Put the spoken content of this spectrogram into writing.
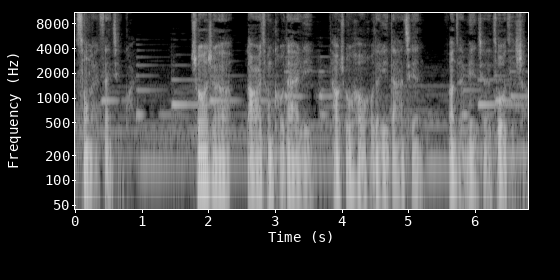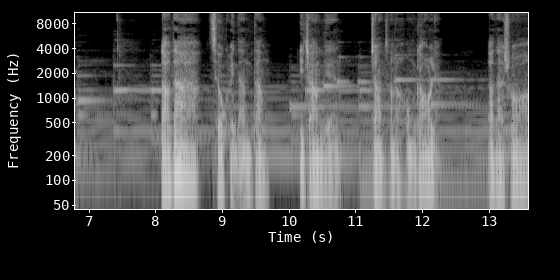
送来三千块。”说着，老二从口袋里掏出厚厚的一沓钱，放在面前的桌子上。老大羞愧难当，一张脸涨成了红高粱。老大说：“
